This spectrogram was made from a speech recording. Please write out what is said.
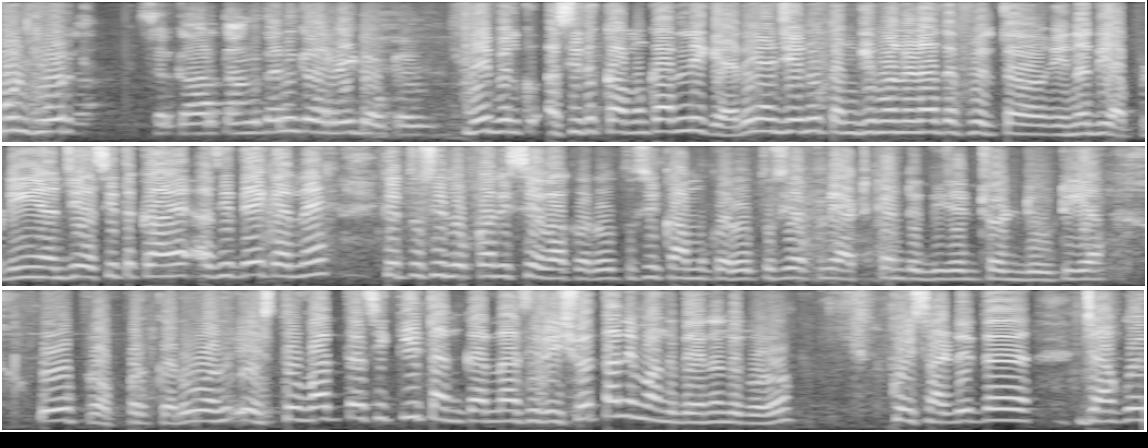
ਹੁਣ ਹੋਰ ਸਰਕਾਰ ਤੰਗ ਤਾਂ ਨਹੀਂ ਕਰ ਰਹੀ ਡਾਕਟਰ ਨੂੰ? ਨਹੀਂ ਬਿਲਕੁਲ ਅਸੀਂ ਤਾਂ ਕੰਮ ਕਰਨ ਲਈ ਕਹਿ ਰਹੇ ਹਾਂ। ਜੇ ਇਹਨੂੰ ਤੰਗੀ ਮੰਨਣਾ ਤਾਂ ਫਿਰ ਤਾਂ ਇਹਨਾਂ ਦੀ ਆਪਣੀ ਹੈ। ਜੀ ਅਸੀਂ ਤਾਂ ਕਹੇ ਅਸੀਂ ਤਾਂ ਕਹਿੰਦੇ ਕਿ ਤੁਸੀਂ ਲੋਕਾਂ ਦੀ ਸੇਵਾ ਕਰੋ ਤੁਸੀਂ ਕੰਮ ਕਰੋ ਤੁਸੀਂ ਆਪਣੀ 8 ਘੰਟੇ ਦੀ ਜਿਹੜੀ ਤੁਹਾਡੀ ਡਿਊਟੀ ਆ ਉਹ ਪ੍ਰੋਪਰ ਕਰੋ। ਇਸ ਤੋਂ ਵੱਧ ਤਾਂ ਅਸੀਂ ਕੀ ਤੰਗ ਕਰਨਾ? ਅਸੀਂ ਰਿਸ਼ਵਤ ਤਾਂ ਨਹੀਂ ਮੰਗਦੇ ਇਹਨਾਂ ਦੇ ਕੋਲੋਂ। ਕੋਈ ਸਾਡੇ ਤੇ ਜਾਂ ਕੋਈ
